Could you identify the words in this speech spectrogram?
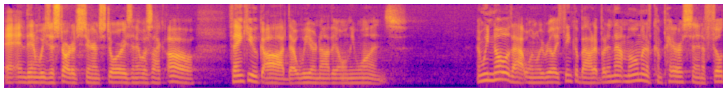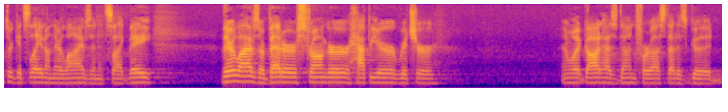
And then we just started sharing stories, and it was like, Oh, Thank you, God, that we are not the only ones. And we know that when we really think about it, but in that moment of comparison, a filter gets laid on their lives, and it's like they, their lives are better, stronger, happier, richer. And what God has done for us that is good,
